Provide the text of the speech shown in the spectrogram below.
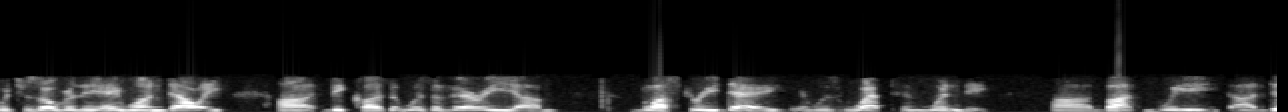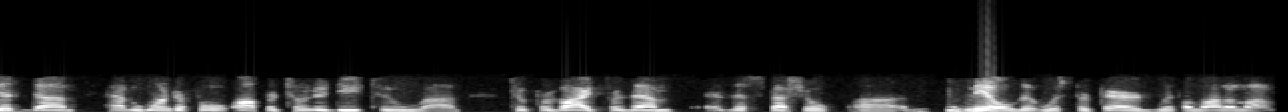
which is over the A1 Deli, uh, because it was a very um, blustery day. It was wet and windy. Uh, but we uh, did uh, have a wonderful opportunity to uh, to provide for them this special uh, meal that was prepared with a lot of love.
